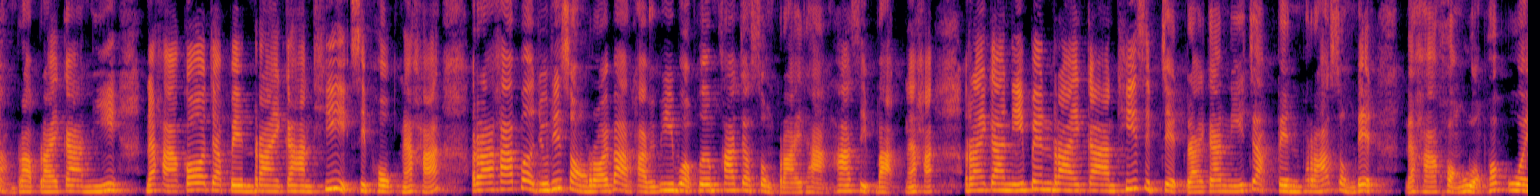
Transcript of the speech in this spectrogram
สำหรับรายการนี้นะคะ ก็จะเป็นรายการที่ 16 นะคะ ราคาเปิดอยู่ที่ 200 บาทค่ะพี่พี่บวกเพิ่มค่าจัดส่งปลายทาง 50 บาทนะคะ รายการนี้เป็นรายการที่ 17 รายการนี้จะเป็นพระสมเด็จนะคะ ของหลวงพ่อกลวย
